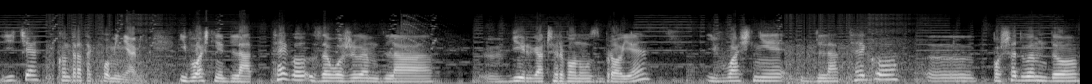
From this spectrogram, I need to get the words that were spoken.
Widzicie? Kontratak płomieniami. I właśnie dlatego założyłem dla Wirga czerwoną zbroję. I właśnie dlatego yy, poszedłem do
